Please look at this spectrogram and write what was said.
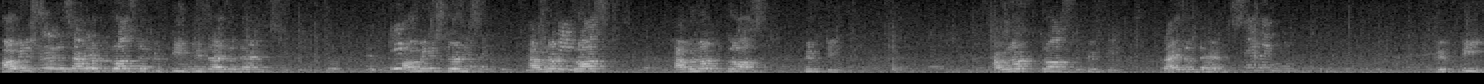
How many students have not crossed the 50? Please raise your hands. How many students have not crossed? Have not crossed 50? Have not crossed 50? Rise up the hands. Seventy. 50.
